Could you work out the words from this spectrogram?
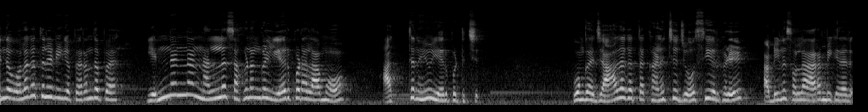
இந்த உலகத்தில் நீங்கள் பிறந்தப்ப என்னென்ன நல்ல சகுனங்கள் ஏற்படலாமோ அத்தனையும் ஏற்பட்டுச்சு. உங்கள் ஜாதகத்தை கணிச்ச ஜோசியர்கள் அப்படின்னு சொல்ல ஆரம்பிக்கிறாரு.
